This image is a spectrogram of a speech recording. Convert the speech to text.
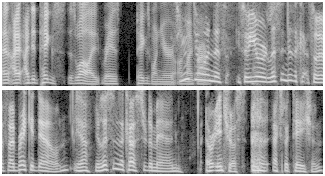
and I, I did pigs as well. I raised pigs one year So on you're doing farm. this. So you were listening to the. So if I break it down, Yeah. you're listening to the customer demand or interest expectation.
